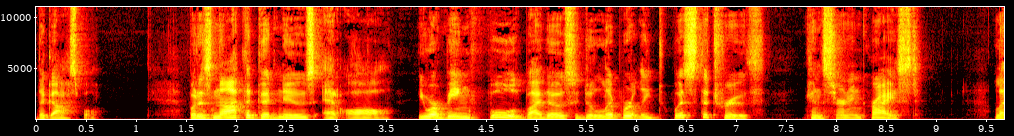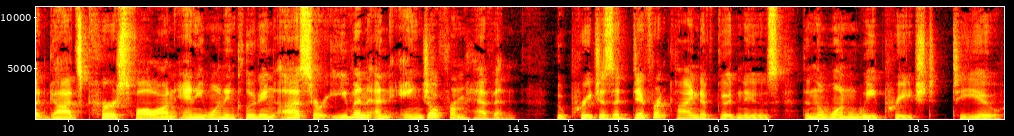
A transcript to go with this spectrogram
the gospel, but is not the good news at all. You are being fooled by those who deliberately twist the truth concerning Christ. Let God's curse fall on anyone, including us or even an angel from heaven who preaches a different kind of good news than the one we preached to you.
